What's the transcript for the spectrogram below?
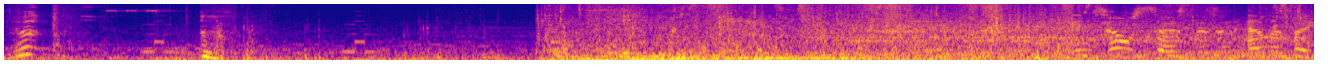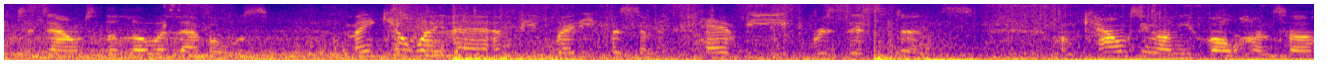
Intel says there's an elevator down to the lower levels. Make your way there and be ready for some heavy resistance. I'm counting on you, Vault Hunter.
